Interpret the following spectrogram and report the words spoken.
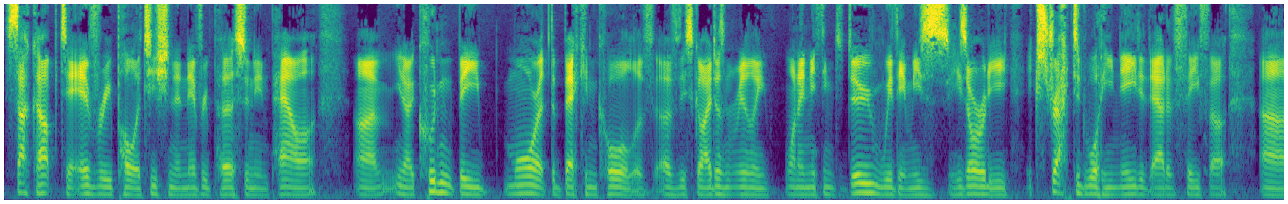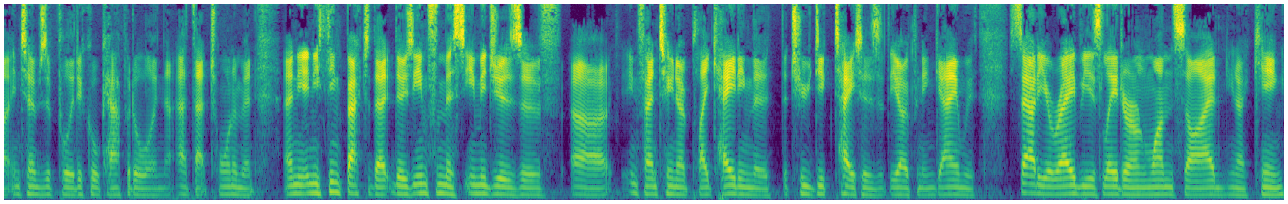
suck up to every politician and every person in power, um, you know, couldn't be more at the beck and call of, of this guy. Doesn't really want anything to do with him. He's he's already extracted what he needed out of FIFA uh, in terms of political capital in, at that tournament. And, and you think back to that those infamous images of uh, Infantino placating the the two dictators at the opening game with Saudi Arabia's leader on one side, you know, King,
